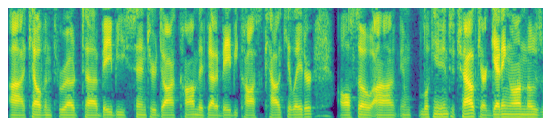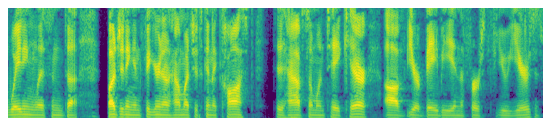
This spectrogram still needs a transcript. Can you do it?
Uh, Kelvin threw out uh, babycenter.com. They've got a baby cost calculator. Also, uh, in looking into childcare, getting on those waiting lists and uh, budgeting and figuring out how much it's going to cost to have someone take care of your baby in the first few years,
